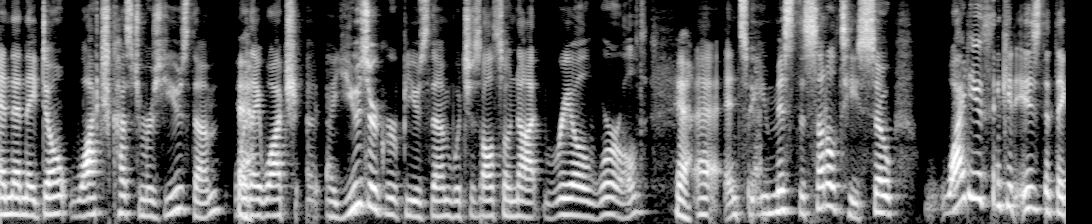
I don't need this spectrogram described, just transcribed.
and then they don't watch customers use them or yeah. they watch a, a, user group use them which is also not real world. Yeah. Uh, and so you miss the subtleties. So why do you think it is that they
